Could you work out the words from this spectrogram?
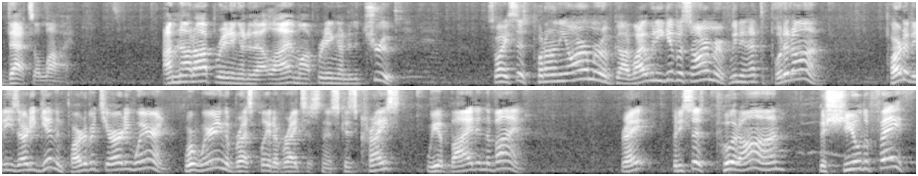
That's a lie. I'm not operating under that lie, I'm operating under the truth. That's why he says, put on the armor of God. Why would he give us armor if we didn't have to put it on? Part of it he's already given, part of it you're already wearing. We're wearing a breastplate of righteousness because Christ, we abide in the vine. Right? But he says, put on the shield of faith.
